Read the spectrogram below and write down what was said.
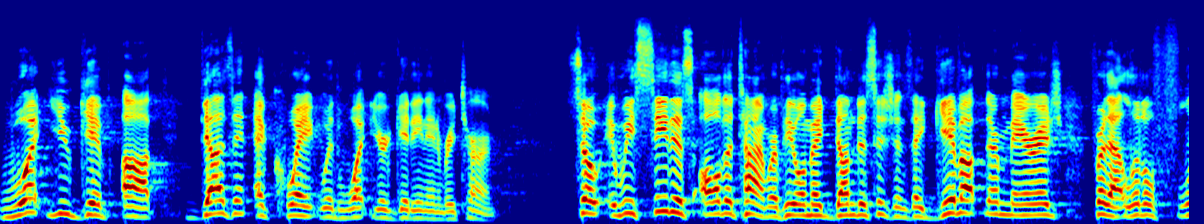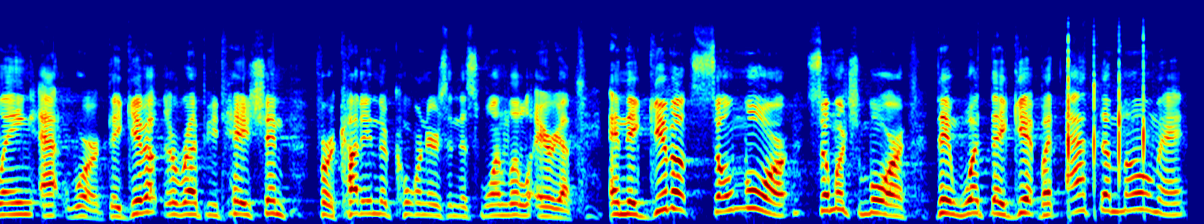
what you give up doesn't equate with what you're getting in return. So we see this all the time where people make dumb decisions. They give up their marriage for that little fling at work. They give up their reputation for cutting the corners in this one little area. And they give up so more, so much more than what they get. But at the moment,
